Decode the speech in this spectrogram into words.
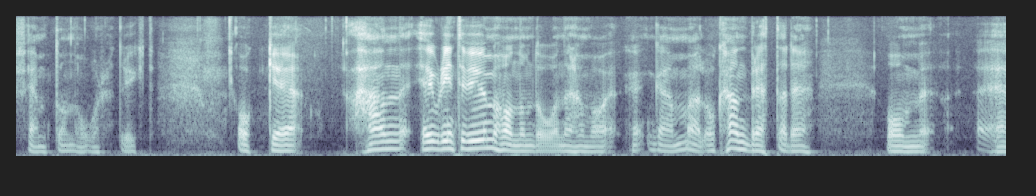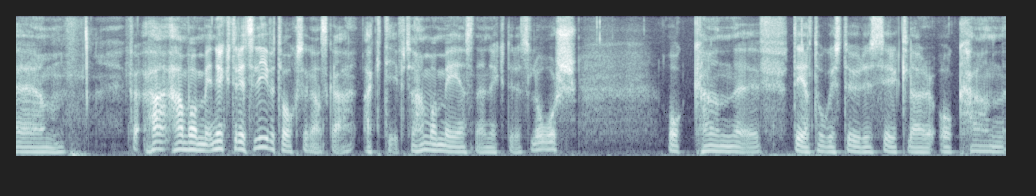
15 år drygt. Och eh, han, jag gjorde intervju med honom då när han var eh, gammal och han berättade om ehm, han, han, var med, nykterhetslivet var också ganska aktivt. Så han var med i en sån här nykterhetsloge och han eh, deltog i studiecirklar och han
